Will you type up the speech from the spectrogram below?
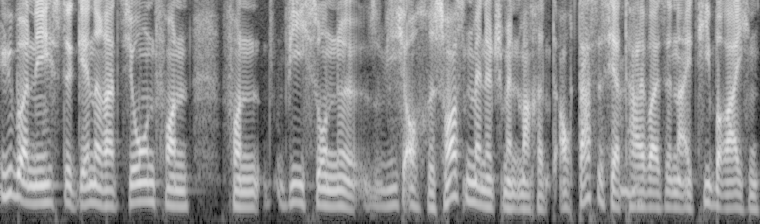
übernächste Generation von, von wie ich so eine, wie ich auch Ressourcenmanagement mache. Auch das ist ja mhm. teilweise in IT-Bereichen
